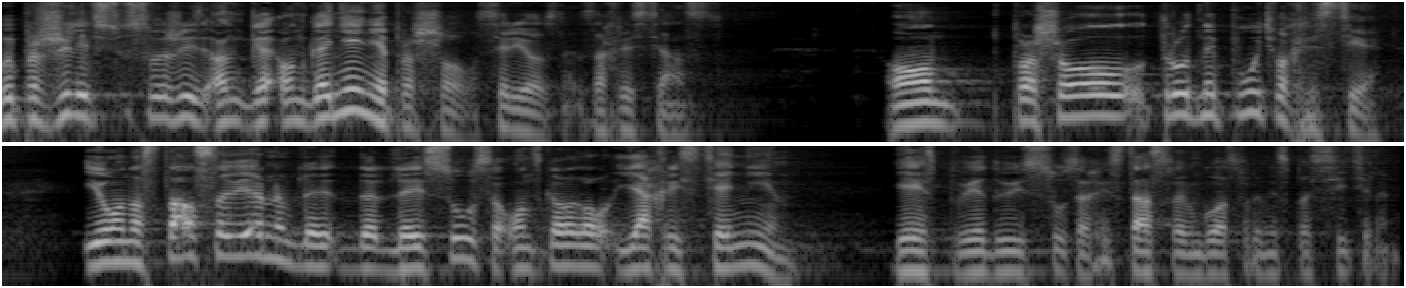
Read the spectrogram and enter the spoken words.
Вы прожили всю свою жизнь. Он, он гонение прошел, серьезно, за христианство. Он прошел трудный путь во Христе. И он остался верным для, для Иисуса. Он сказал, я христианин. Я исповедую Иисуса Христа своим Господом и Спасителем.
